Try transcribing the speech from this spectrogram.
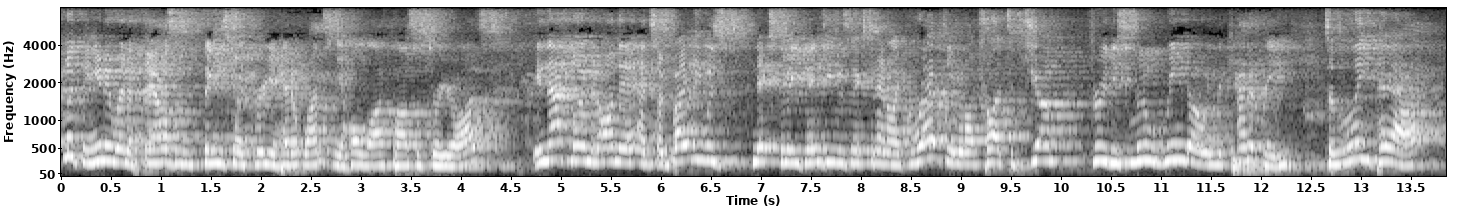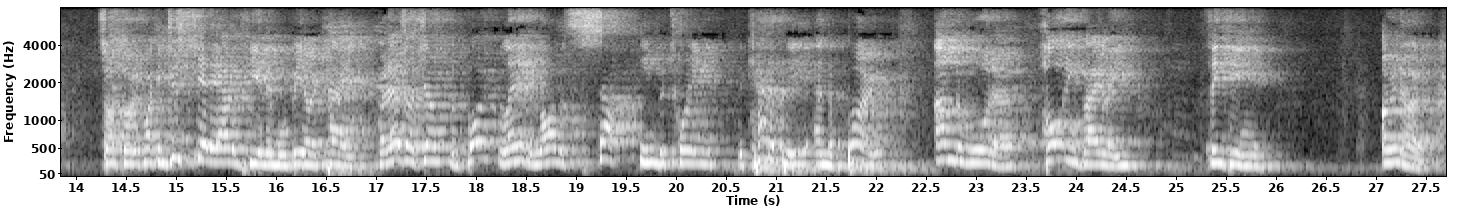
flipping, you know when a thousand things go through your head at once and your whole life passes through your eyes? In that moment, I'm there, and so Bailey was next to me, Benji was next to me, and I grabbed him and I tried to jump through this little window in the canopy to leap out. So I thought if I can just get out of here, then we'll be okay. But as I jumped, the boat landed, and I was stuck in between the canopy and the boat, underwater, holding Bailey, thinking, oh no.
